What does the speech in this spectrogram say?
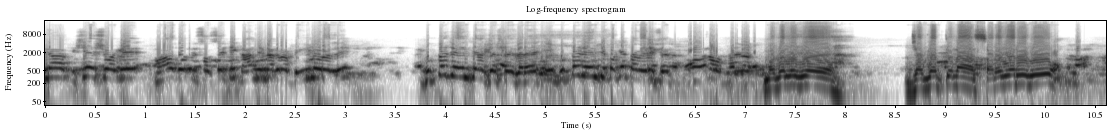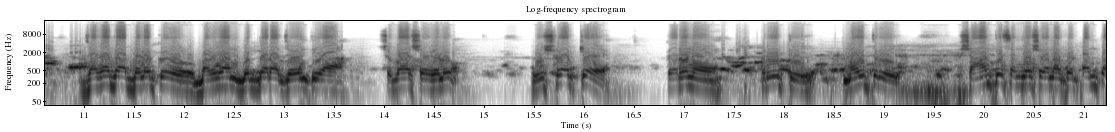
ದಿನ ವಿಶೇಷವಾಗಿ ಮಹಾಬೋಧಿ ಸೊಸೈಟಿ ಗಾಂಧಿನಗರ ಬೆಂಗಳೂರಲ್ಲಿ ಬುದ್ಧ ಜಯಂತಿ ಆಚರಿಸ್ತಾ ಇದ್ದಾರೆ. ಈ ಬುದ್ಧ ಜಯಂತಿ ಬಗ್ಗೆ ತಾವು ಹೇಳಿ ಸರ್ ಮೊದಲಿಗೆ ಜಗತ್ತಿನ ಸರ್ವರಿಗೂ, ಜಗದ ಬೆಳಕು ಭಗವಾನ್ ಬುದ್ಧರ ಜಯಂತಿಯ ಶುಭಾಶಯಗಳು. ವಿಶ್ವಕ್ಕೆ ಕರುಣೆ, ಪ್ರೀತಿ, ಮೈತ್ರಿ, ಶಾಂತಿ ಸಂದೇಶವನ್ನು ಕೊಟ್ಟಂತ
